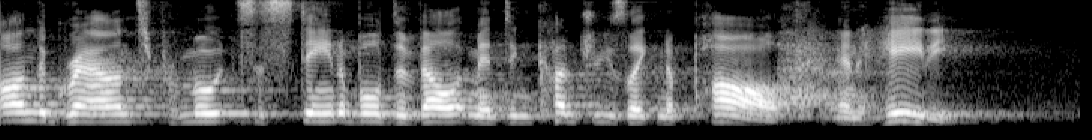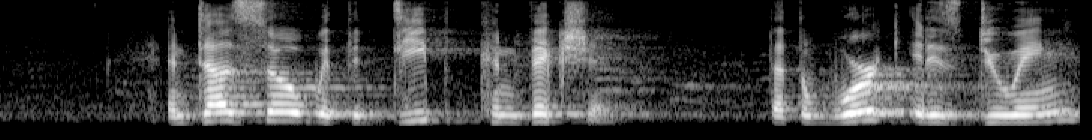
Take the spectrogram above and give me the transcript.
on the ground to promote sustainable development in countries like Nepal and Haiti, and does so with the deep conviction that the work it is doing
